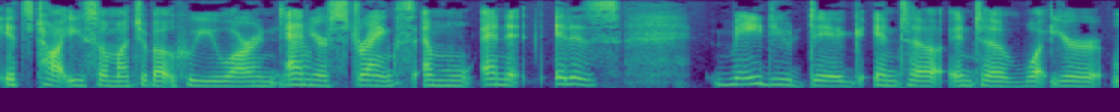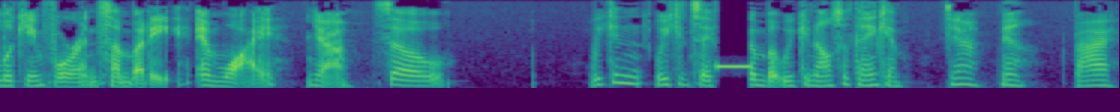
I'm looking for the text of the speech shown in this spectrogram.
it's taught you so much about who you are and, and your strengths and and it, it is made you dig into into what you're looking for in somebody and why. yeah So we can we can say F- him, but we can also thank him. yeah Yeah. bye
